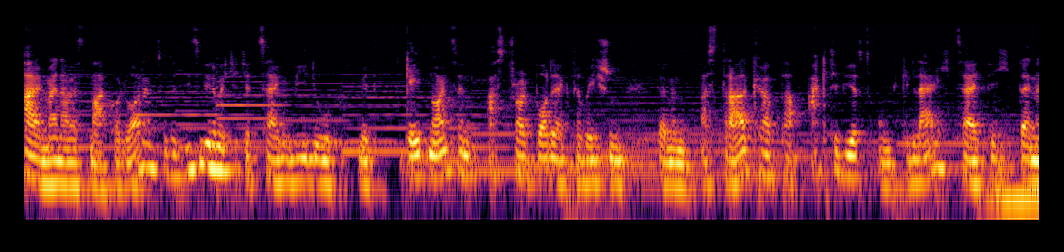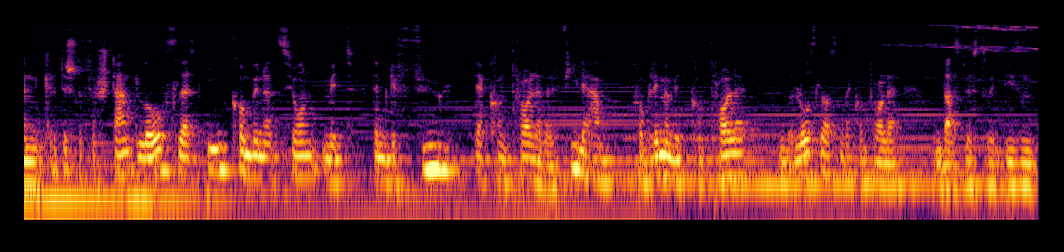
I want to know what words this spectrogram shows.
Hi, mein Name ist Marco Lorenz und in diesem Video möchte ich dir zeigen, wie du mit Gate 19 Astral Body Activation deinen Astralkörper aktivierst und gleichzeitig deinen kritischen Verstand loslässt in Kombination mit dem Gefühl der Kontrolle, weil viele haben Probleme mit Kontrolle und Loslassen der Kontrolle und das wirst du in diesem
